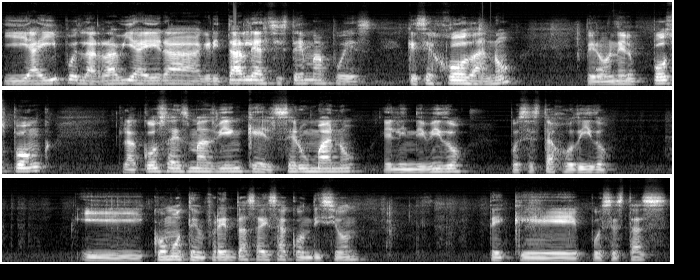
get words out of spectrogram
y ahí pues la rabia era gritarle al sistema pues que se joda, ¿no? Pero en el post-punk la cosa es más bien que el ser humano, el individuo, pues está jodido. Y cómo te enfrentas a esa condición de que pues estás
